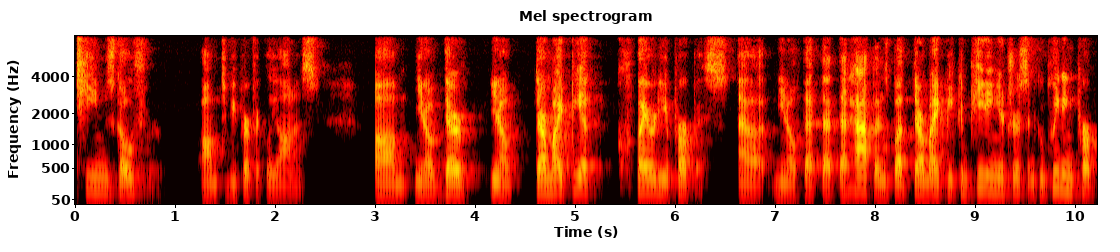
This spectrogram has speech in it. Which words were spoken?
teams go through. Um, to be perfectly honest, um, you know, there, you know, there might be a clarity of purpose, uh, you know, that that that happens, but there might be competing interests and competing pur-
